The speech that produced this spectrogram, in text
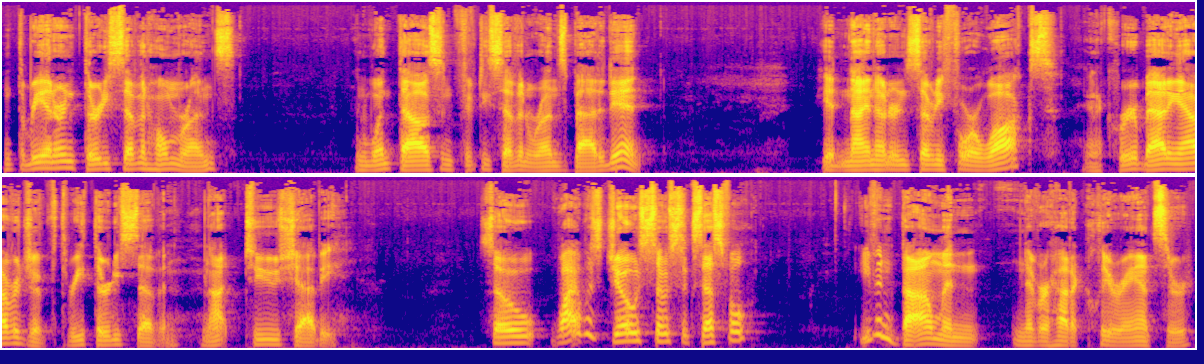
and 337 home runs. and 1,057 runs batted in. He had 974 walks and a career batting average of 337. Not too shabby. So, why was Joe so successful? Even Bauman never had a clear answer.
